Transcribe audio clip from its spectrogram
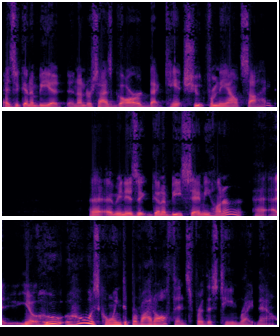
Is it going to be a, an undersized guard that can't shoot from the outside? I mean, is it going to be Sammy Hunter? Uh, you know, who who is going to provide offense for this team right now?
